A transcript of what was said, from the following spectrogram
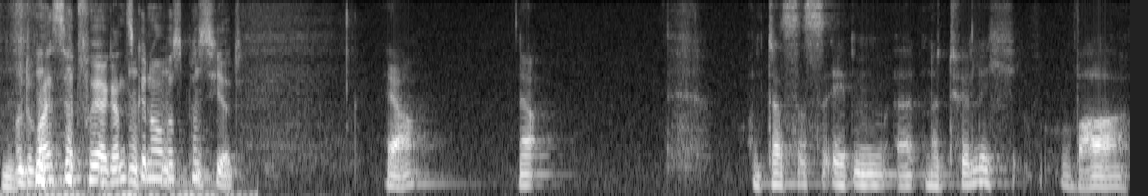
Und du weißt halt vorher ganz genau, was passiert. Ja, ja. Und das ist eben äh, natürlich war,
